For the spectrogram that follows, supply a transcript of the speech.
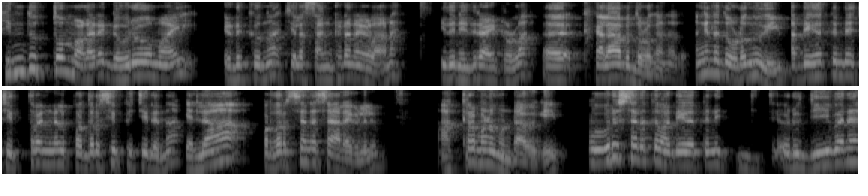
ഹിന്ദുത്വം വളരെ ഗൗരവമായി എടുക്കുന്ന ചില സംഘടനകളാണ് ഇതിനെതിരായിട്ടുള്ള കലാപം തുടങ്ങുന്നത്. അങ്ങനെ തുടങ്ങുകയും അദ്ദേഹത്തിന്റെ ചിത്രങ്ങൾ പ്രദർശിപ്പിച്ചിരുന്ന എല്ലാ പ്രദർശനശാലകളിലും ആക്രമണം ഉണ്ടാവുകയും ഒരു സ്ഥലത്തും അദ്ദേഹത്തിന് ഒരു ജീവന്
